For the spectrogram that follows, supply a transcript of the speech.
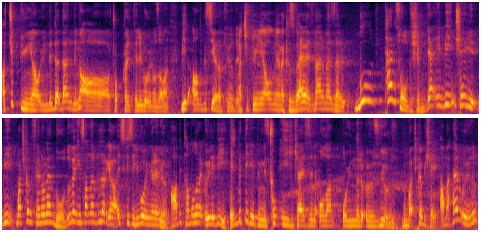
açık dünya oyun dedi, dendi mi aa çok kaliteli bir oyun o zaman. Bir algısı yaratıyordu. Açık dünya olmayana kız vermez. Evet vermezler. Bu ters oldu şimdi. Yani bir şey bir başka bir fenomen doğdu ve insanlar dediler ya eskisi gibi oyun göremiyorum. Abi tam olarak öyle değil. Elbette ki hepimiz çok iyi hikayesi olan oyunları özlüyoruz. Bu başka bir şey. Ama her oyunun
